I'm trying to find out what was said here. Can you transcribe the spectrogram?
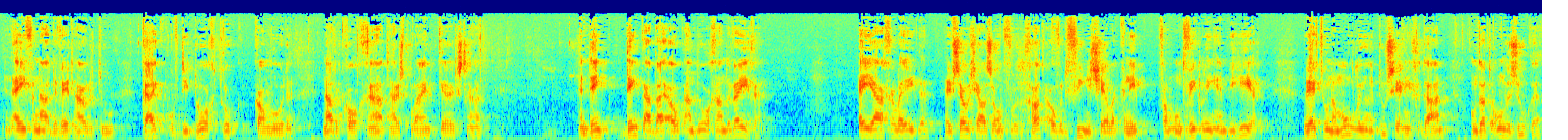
En even naar de wethouder toe. Kijken of dit doorgetrokken kan worden naar de Krok, Raadhuisplein, Kerkstraat. En denk, denk daarbij ook aan doorgaande wegen. Een jaar geleden heeft Sociaal Zandvoort het gehad over de financiële knip van ontwikkeling en beheer. U heeft toen een mondelinge toezegging gedaan om dat te onderzoeken.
